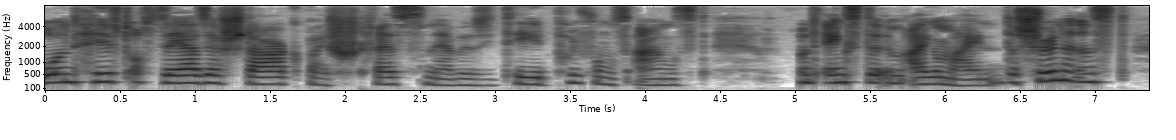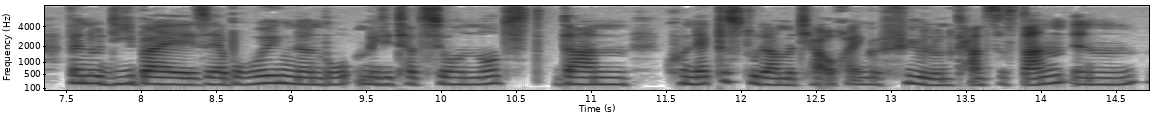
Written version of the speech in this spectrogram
und hilft auch sehr, sehr stark bei Stress, Nervosität, Prüfungsangst und Ängste im Allgemeinen. Das Schöne ist, wenn du die bei sehr beruhigenden Meditationen nutzt, dann connectest du damit ja auch ein Gefühl und kannst es dann in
